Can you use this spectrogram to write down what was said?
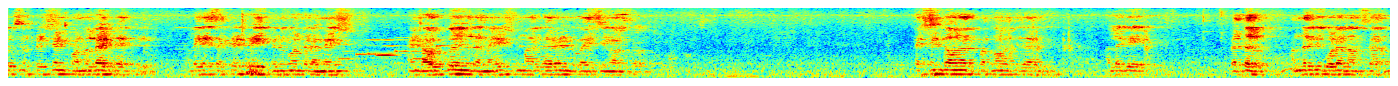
వచ్చిన ప్రెసిడెంట్ కొండలరాయుడు గారికి అలాగే secretary Penugonda Ramesh and outgoing Mahesh Kumar గారు and Y Srinivasa Rao. Section governor Padmavathi గారు అలాగే పెద్దలు. అందరికీ కూడా నమస్కారం.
